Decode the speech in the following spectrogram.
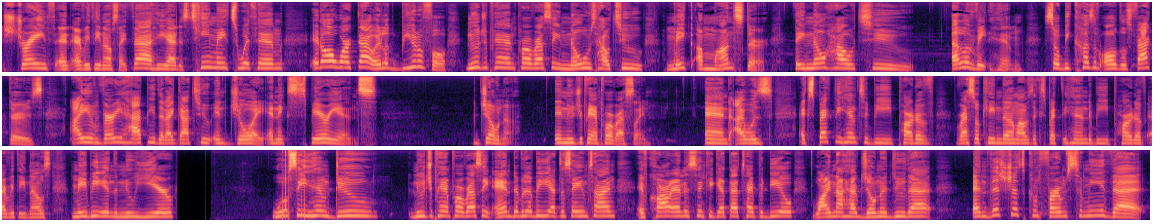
strength, and everything else like that. He had his teammates with him. It all worked out. It looked beautiful. New Japan Pro Wrestling knows how to make a monster. They know how to elevate him. So, because of all those factors, I am very happy that I got to enjoy and experience Jonah in New Japan Pro Wrestling. And I was expecting him to be part of Wrestle Kingdom. I was expecting him to be part of everything else. Maybe in the new year, we'll see him do New Japan Pro Wrestling and WWE at the same time. If Karl Anderson could get that type of deal, why not have Jonah do that? And this just confirms to me that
